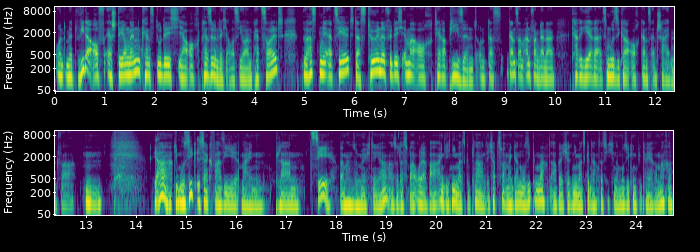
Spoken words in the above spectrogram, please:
Und mit Wiederauferstehungen kennst du dich ja auch persönlich aus, Johann Petzold. Du hast mir erzählt, dass Töne für dich immer auch Therapie sind und das ganz am Anfang deiner Karriere als Musiker auch ganz entscheidend war. Hm. Ja, die Musik ist ja quasi mein Plan C, wenn man so möchte, ja. Also das war oder war eigentlich niemals geplant. Ich habe zwar immer gern Musik gemacht, aber ich hätte niemals gedacht, dass ich in der Musik irgendwie Karriere mache.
